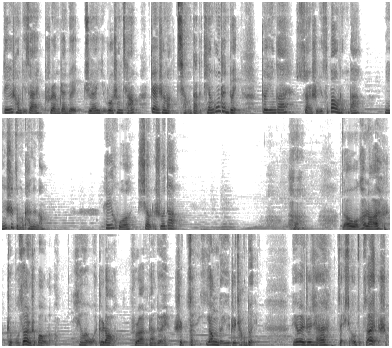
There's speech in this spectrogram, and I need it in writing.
第一场比赛，Prime 战队居然以弱胜强，战胜了强大的天宫战队，这应该算是一次爆冷吧？您是怎么看的呢？”黑火笑着说道：“哼，在我看来，这不算是爆冷，因为我知道 Prime 战队是怎样的一支强队。”因为之前在小组赛的时候，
